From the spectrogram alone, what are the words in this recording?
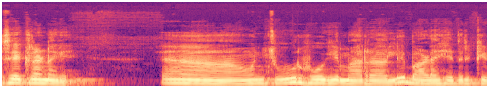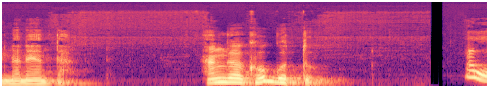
ಶೇಖರಣ್ಣಗೆ ಒಂಚೂರು ಹೋಗಿ ಮಾರ ಅಲ್ಲಿ ಭಾಳ ಹೆದರ್ಕಿಂಡನೆ ಅಂತ. ಹಂಗಾಗಿ ಹೋಗಿ ಗೊತ್ತು. ಅಲ್ಲ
